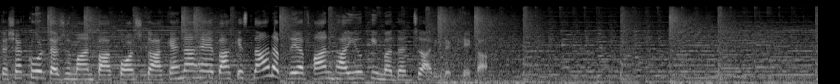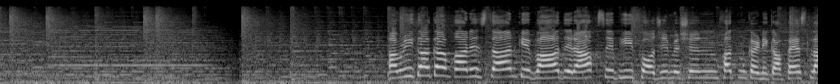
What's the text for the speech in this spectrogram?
تشکر۔ ترجمان پاک فوج کا کہنا ہے، پاکستان اپنے افغان بھائیوں کی مدد جاری رکھے گا۔ امریکہ کا افغانستان کے بعد عراق سے بھی فوجی مشن ختم کرنے کا فیصلہ۔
